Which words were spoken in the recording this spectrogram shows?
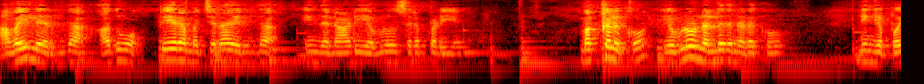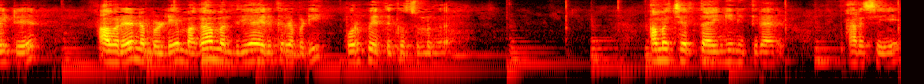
அவையில இருந்தா அதுவும் பேரமைச்சரா இருந்தா இந்த நாடு எவ்வளவு சிறப்படையும். மக்களுக்கும் எவ்வளவு நல்லது நடக்கும். நீங்க போயிட்டு அவரை நம்மளுடைய மகா மந்திரியா இருக்கிறபடி பொறுப்பேத்துக்க சொல்லுங்க. அமைச்சர் தயங்கி நிற்கிறார். அரசே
